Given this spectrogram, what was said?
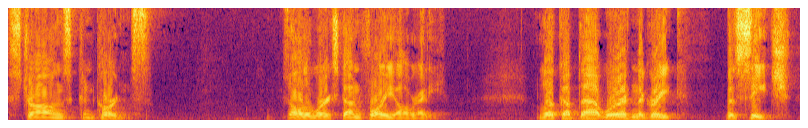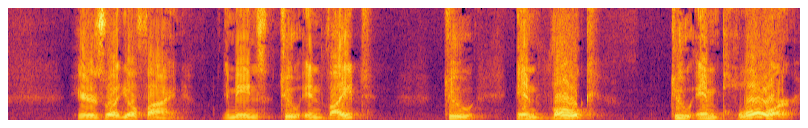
Strong's Concordance. Because all the work's done for you already. Look up that word in the Greek, beseech. Here's what you'll find it means to invite, to invoke, to implore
